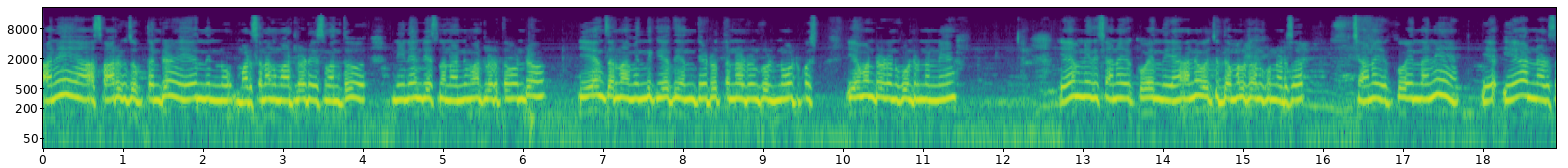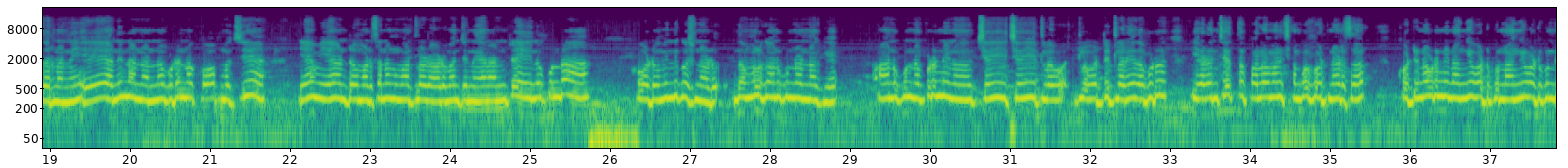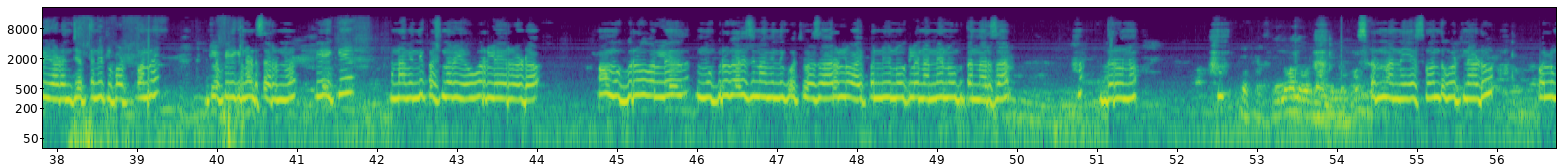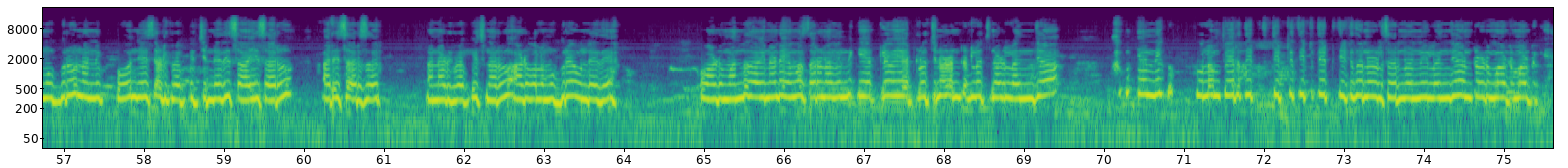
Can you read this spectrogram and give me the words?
అని ఆ సార్కి చెప్తుంటే ఏం నిన్ను మడసనంగా మాట్లాడు యశ్వంత్? నేనేం చేసినాను అన్ని మాట్లాడుతూ ఉంటే ఏం సార్ నా మీదకి ఏది ఎంత ఏడుతున్నాడు అనుకుంటు నోటికి వస్తు ఏమంటాడు అనుకుంటున్నాను ఏం నీది? చాలా ఎక్కువైంది అని వచ్చి దమ్మలకు అనుకున్నాడు సార్. చాలా ఎక్కువైందని ఏ ఏ అన్నాడు సార్ నన్ను? ఏ అని నన్ను అన్నప్పుడు నాకు కోపం వచ్చి ఏం ఏ అంటావు? మడసనంగా మాట్లాడు ఆడ మంచిది అని అంటే వినకుండా వాడు మీదకి వచ్చినాడు దమ్మలకు అనుకున్నాడు నాకు. అనుకున్నప్పుడు నేను చెయ్యి చెయ్యి ఇట్లా ఇట్లా పట్టి ఇట్లా అనేటప్పుడు ఎడం చేత్తో పొలమని చెంప కొట్టినాడు సార్. కొట్టినప్పుడు నేను అంగి పట్టుకున్నా అంగి పట్టుకుంటే ఎడం చేత్తని ఇట్లా పట్టుకొని ఇట్లా పీకినాడు సార్. పీకి నా మీదకి వచ్చినారు ఎవరు లేరు ముగ్గురు వాళ్ళు ముగ్గురు కలిసి నా మీదకి వచ్చి సార్లు అయిపోయి నూకులే నన్నే నూకుతున్నారు సార్. ఇద్దరును. సార్ నన్ను యశ్వంత్ కొట్టినాడు. వాళ్ళు ముగ్గురు నన్ను ఫోన్ చేసి అడిగి రప్పించిండేది Sai sir Hari sir sir. నన్ను అడిగి రప్పించినారు. ఆడ వాళ్ళ ముగ్గురే ఉండేది. వాడు మందు తాగినాడు ఏమో సార్ నా మీదకి ఎట్లా ఎట్లా వచ్చినాడు అంటే ఎట్లా వచ్చినాడు లంజా. నీకు కులం పేరు తిట్టి తిట్టి తిట్టి తిట్టి తిట్టుతున్నాడు సార్ నన్ను. లంజా అంటాడు మాట మాటకి.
